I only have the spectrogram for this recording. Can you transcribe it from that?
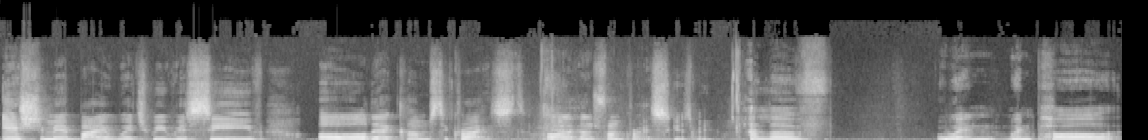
instrument by which we receive all that comes to Christ. All that comes from Christ, excuse me. I love when when Paul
